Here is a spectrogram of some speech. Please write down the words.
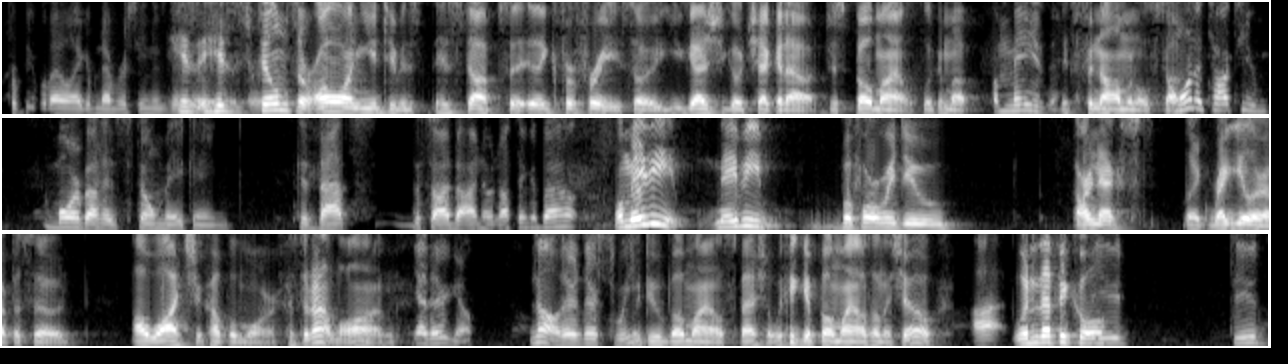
for people that like have never seen his. His his or- films are all on YouTube. His his stuff, so like for free. So you guys should go check it out. Just Beau Miles, look him up. amazing. It's phenomenal stuff. I want to talk to you more about his filmmaking because that's the side that I know nothing about. Well, maybe maybe before we do our next like regular episode, I'll watch a couple more because they're not long. Yeah, there you go. No, they're they're sweet. We do a Beau Miles special. We could get Beau Miles on the show. I, Wouldn't that be cool? dude dude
